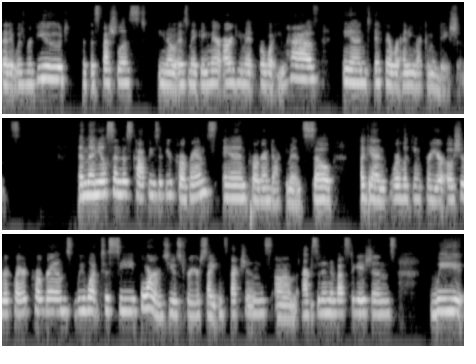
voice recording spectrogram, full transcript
that it was reviewed, that the specialist, you know, is making their argument for what you have, and if there were any recommendations. And then you'll send us copies of your programs and program documents. So again, we're looking for your OSHA required programs. We want to see forms used for your site inspections, um, accident investigations. We,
